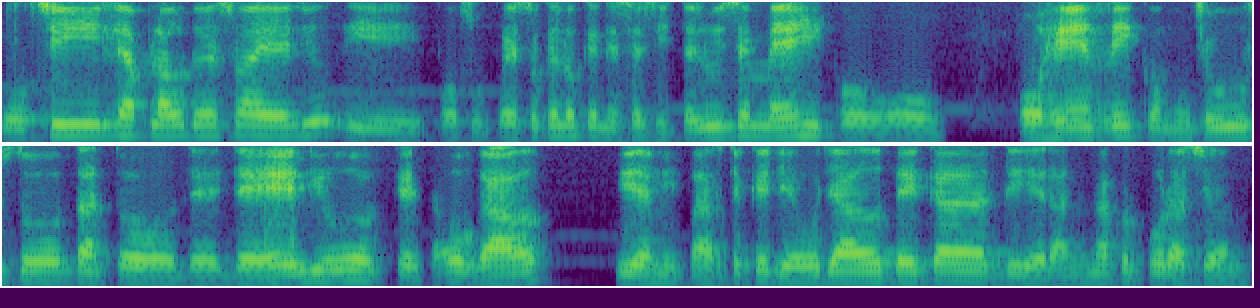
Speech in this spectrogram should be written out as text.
yo sí le aplaudo eso a Helio y por supuesto que lo que necesite Luis en México o, o Henry, con mucho gusto, tanto de, de, Helio, que es abogado, y de mi parte que llevo ya dos décadas liderando una corporación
